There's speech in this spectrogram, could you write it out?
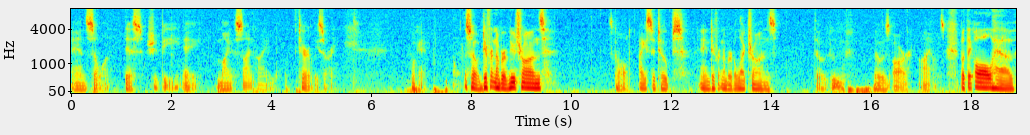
and so on. This should be a minus sign. I am terribly sorry. Okay, so different number of neutrons, it's called isotopes, and different number of electrons, those, ooh, those are ions. But they all have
